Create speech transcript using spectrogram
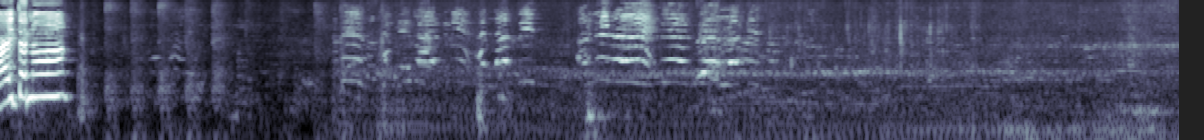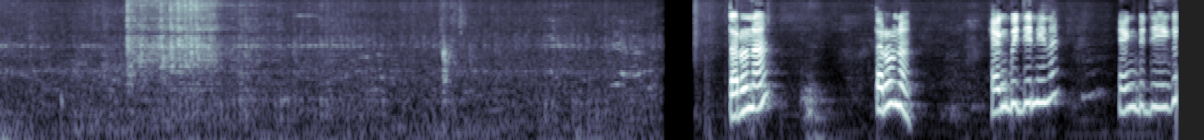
ಬಾಯ್ ತನು. ತರುಣ ತರುಣ. ಹೆಂಗೆ ಬಿದ್ದಿ ನೀನು? ಹೆಂಗ್ ಬಿದ್ದಿ ಈಗ?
